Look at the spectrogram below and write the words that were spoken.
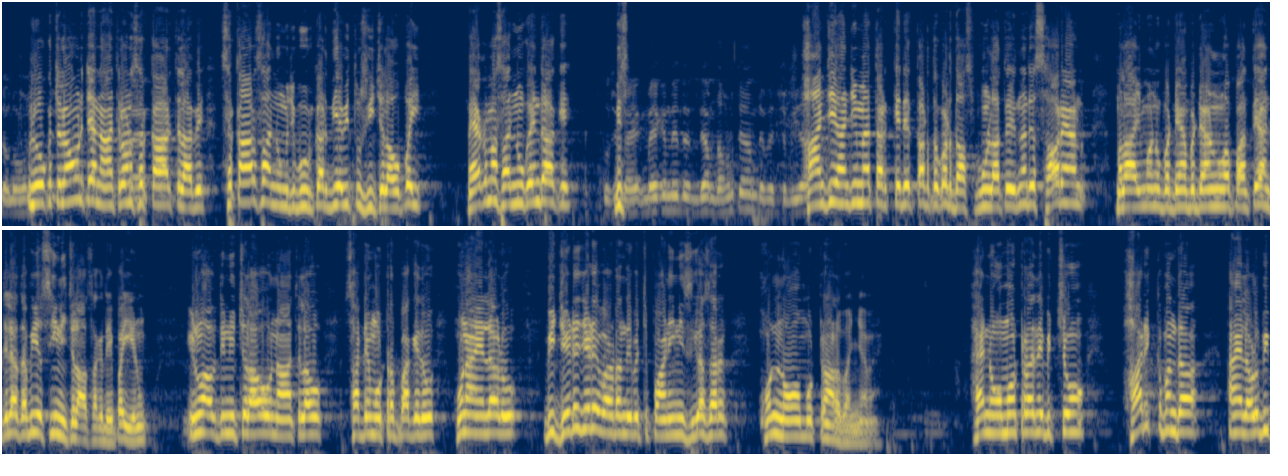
ਚਲੋ ਲੋਕ ਚਲਾਉਣ ਚਾਹੇ ਨਾ ਚਲਾਉਣ ਸਰਕਾਰ ਚਲਾਵੇ। ਸਰਕਾਰ ਸਾਨੂੰ ਮਜਬੂਰ ਕਰਦੀ ਆ ਵੀ ਤੁਸੀਂ ਚਲਾਓ ਭਾਈ। ਮੈਂ ਕਿਹਾ ਸਾਨੂੰ ਕਹਿੰਦਾ ਆ ਕੇ ਤੁਸੀਂ ਮੈਂ ਮੈਂ ਕਹਿੰਦੇ ਲਿਆਂਦਾ ਹੁਣ ਧਿਆਨ ਦੇ ਵਿੱਚ ਵੀ ਆ। ਹਾਂਜੀ ਹਾਂਜੀ ਮੈਂ ਤੜਕੇ ਦੇ ਘੱਟ ਤੋਂ ਘੱਟ 10 ਫੋਨ ਲਾਤੇ ਇਹਨਾਂ ਦੇ ਸਾਰਿਆਂ ਮੁਲਾਜ਼ਮਾਂ ਨੂੰ ਵੱਡਿਆਂ ਵੱਡਿਆਂ ਨੂੰ ਆਪਾਂ ਧਿਆਨ ਚ ਲਿਆਤਾ ਵੀ ਅਸੀਂ ਨਹੀਂ ਚਲਾ ਸਕਦੇ ਭਾਈ ਇਹਨੂੰ। ਇਹਨੂੰ ਆਪਦੀ ਨੂੰ ਚਲਾਓ ਨਾ ਚਲਾਓ ਸਾਡੇ ਮੋਟਰ ਪਾ ਕੇ ਦਿਓ। ਹੁਣ ਐਂ ਲਾ ਲਓ ਵੀ ਜਿਹੜੇ ਜਿਹੜੇ ਵਾਰਡਾਂ ਦੇ ਵਿੱਚ ਪਾਣੀ ਨਹੀਂ ਸੀਗਾ ਸਰ ਹੁਣ 9 ਮੋਟਰਾਂ ਲਵਾਈਆਂ ਮੈਂ। ਹੈ 9 ਮੋਟਰਾਂ ਦੇ ਵਿੱਚੋਂ ਹਰ ਇੱਕ ਬੰਦਾ ਐਂ ਲਾ ਲਓ ਵੀ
